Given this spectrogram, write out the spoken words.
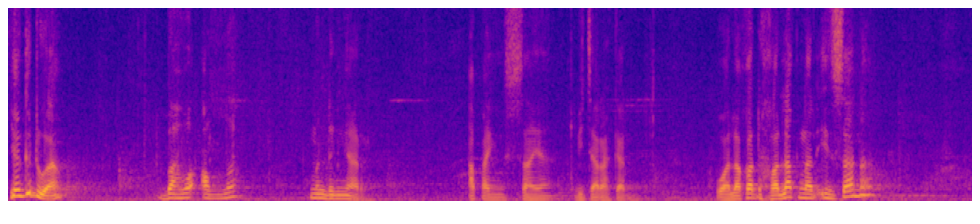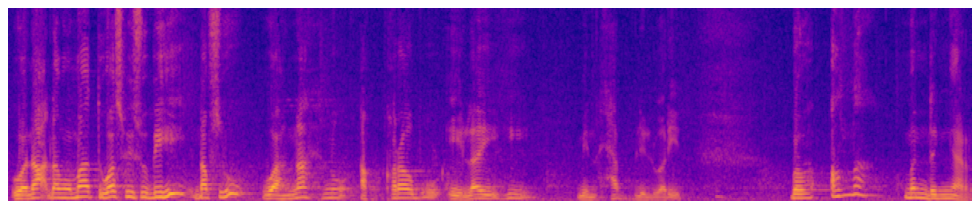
Yang kedua, bahwa Allah mendengar apa yang saya bicarakan. Walaqad khalaqnal insana wa na'lamu ma tuwaswisu bihi nafsuhu wa nahnu aqrabu ilaihi min hablil warid. Bahwa Allah mendengar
